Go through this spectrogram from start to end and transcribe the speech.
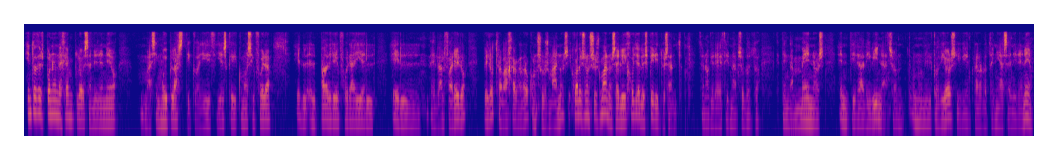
Y entonces pone un ejemplo San Ireneo así muy plástico. Y, es que como si fuera el, Padre, fuera ahí el, el, alfarero, pero trabaja, claro, con sus manos. ¿Y cuáles son sus manos? El Hijo y el Espíritu Santo. Esto no quiere decir en absoluto que tengan menos entidad divina, son un único Dios, y bien claro lo tenía San Ireneo,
